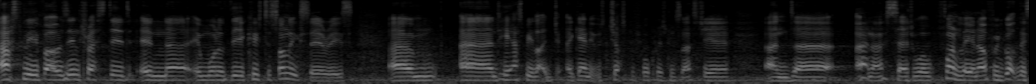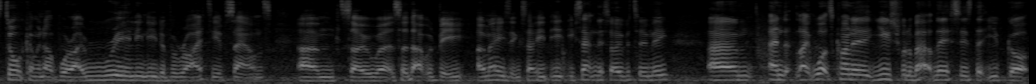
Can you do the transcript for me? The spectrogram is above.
asked me if I was interested in uh, in one of the Acoustasonic series. Um, and he asked me, like, again, it was just before Christmas last year, and uh, and I said, well, funnily enough, we've got this tour coming up where I really need a variety of sounds, um, so uh, so that would be amazing. So he, he sent this over to me, um, and like, what's kind of useful about this is that you've got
